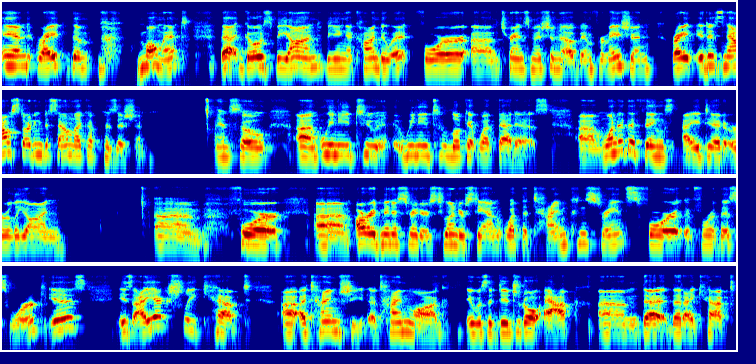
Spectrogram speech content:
and right, the moment that goes beyond being a conduit for um, transmission of information, right, it is now starting to sound like a position. And so um, we need to we need to look at what that is. Um, one of the things I did early on um, for um, our administrators to understand what the time constraints for, for this work is, is I actually kept uh, a timesheet, a time log. It was a digital app um, that, that I kept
